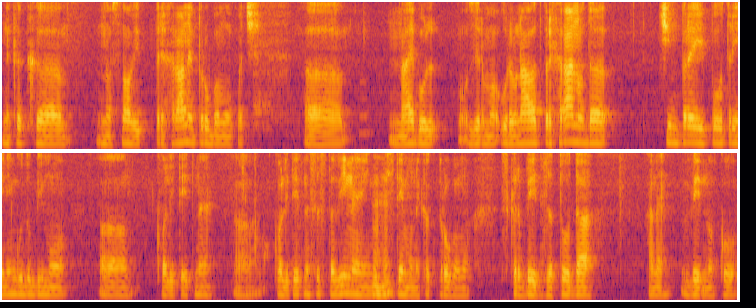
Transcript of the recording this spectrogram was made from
nekako na osnovi prehrane probamo pač uh, najbolj, oziroma uravnavati prehrano, da čim prej po treningu dobimo uh, kvalitetne, uh, kvalitetne sestavine in uh -huh. s tem nekako probamo skrbeti za to, da ne, vedno, ko,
